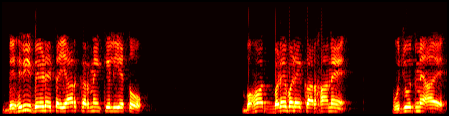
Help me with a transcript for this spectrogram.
بحری بیڑے تیار کرنے کے لیے تو بہت بڑے بڑے کارخانے وجود میں آئے۔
